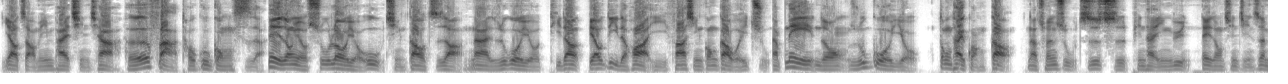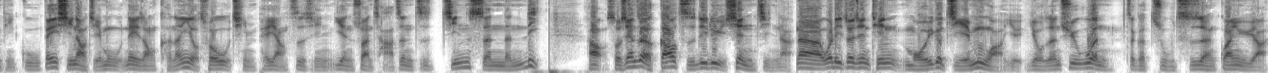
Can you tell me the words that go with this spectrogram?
要找名牌，请洽合法投顾公司啊。内容有疏漏有误，请告知啊。那如果有提到标的的话，以发行公告为主。那内容如果有动态广告，那纯属支持平台营运，内容请谨慎评估。非洗脑节目，内容可能有错误，请培养自行验算查证之精神能力。好，首先这个高值利率陷阱啊，那威利最近听某一个节目啊，有有人去问这个主持人关于啊，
